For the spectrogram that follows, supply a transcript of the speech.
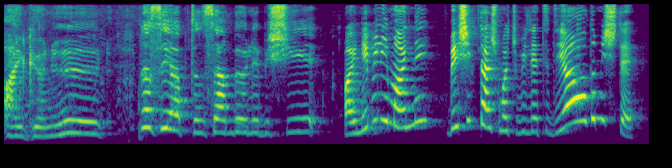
Ay Gönül, nasıl yaptın sen böyle bir şeyi? Ay ne bileyim anne. Beşiktaş maçı bileti diye aldım işte.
